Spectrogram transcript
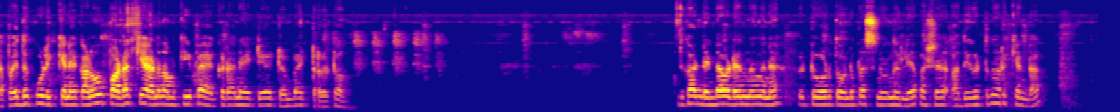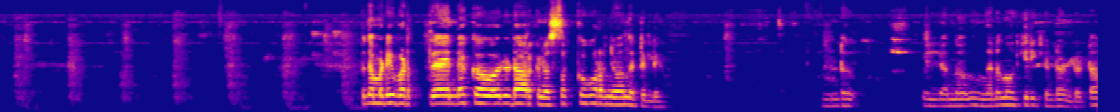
അപ്പോൾ ഇത് കുളിക്കണേക്കാളും ഉപ്പാടൊക്കെയാണ് നമുക്ക് ഈ പാക്ക് ഇടാനായിട്ട് ഏറ്റവും ബെറ്റർ കേട്ടോ ഇത് കണ്ണിന്റെ അവിടെ ഒന്നും ഇങ്ങനെ ഇട്ട് കൊടുത്തോണ്ട് പ്രശ്നമൊന്നുമില്ല. പക്ഷെ അധികം ഇട്ട് നിറയ്ക്കണ്ട. ഇപ്പം നമ്മുടെ ഇവിടുത്തെ ഒക്കെ ഒരു ഡാർക്ക്നെസ് ഒക്കെ കുറഞ്ഞു വന്നിട്ടില്ലേ? ഉണ്ട്. ഇല്ലെന്ന് ഇങ്ങനെ നോക്കിയിരിക്കേണ്ടതുണ്ട് കേട്ടോ.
